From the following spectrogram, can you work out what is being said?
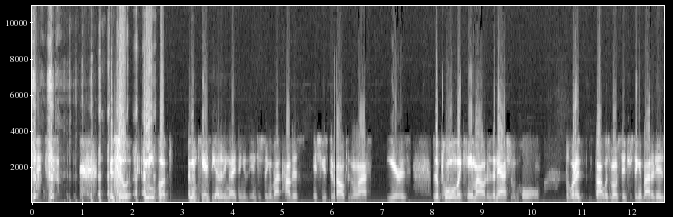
so, I mean, look, I mean, here's the other thing that I think is interesting about how this issue has developed in the last years. A poll that came out. It was a national poll. But what I thought was most interesting about it is,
